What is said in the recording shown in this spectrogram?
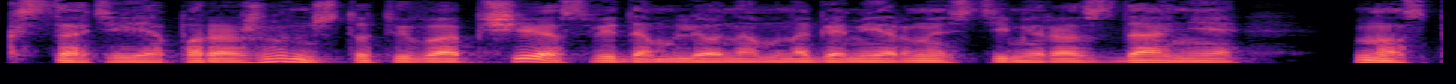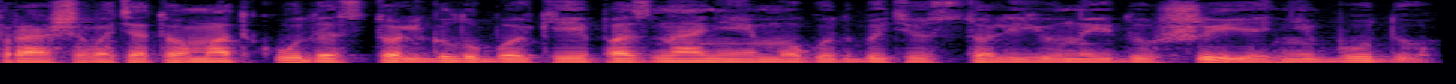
Кстати, я поражен, что ты вообще осведомлен о многомерности мироздания, но спрашивать о том, откуда столь глубокие познания могут быть у столь юной души, я не буду.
